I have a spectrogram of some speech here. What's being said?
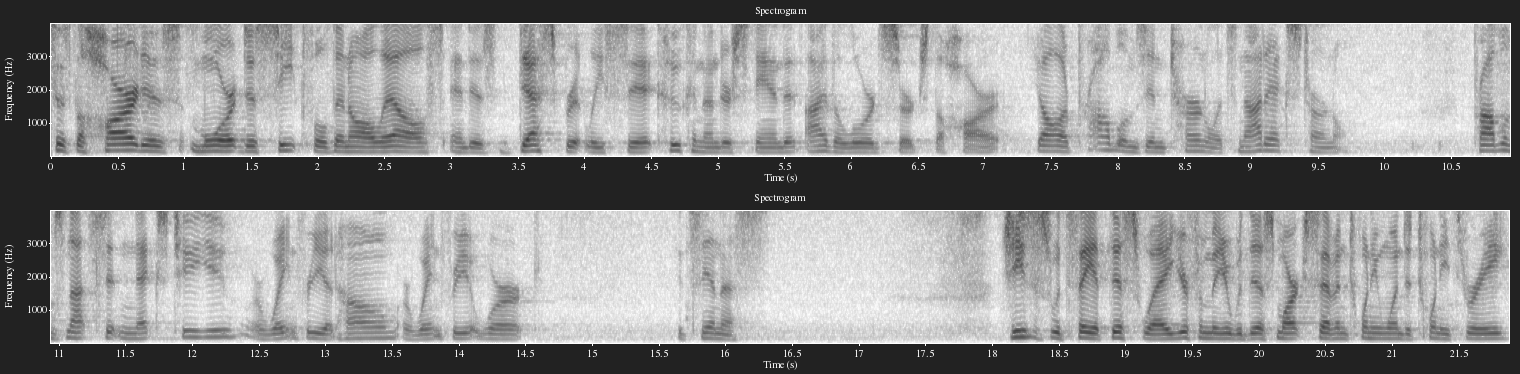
says, The heart is more deceitful than all else and is desperately sick. Who can understand it? I, the Lord, search the heart. Y'all, our problem's internal, it's not external. Problem's not sitting next to you or waiting for you at home or waiting for you at work. It's in us. Jesus would say it this way. You're familiar with this, Mark 7, 21 to 23.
